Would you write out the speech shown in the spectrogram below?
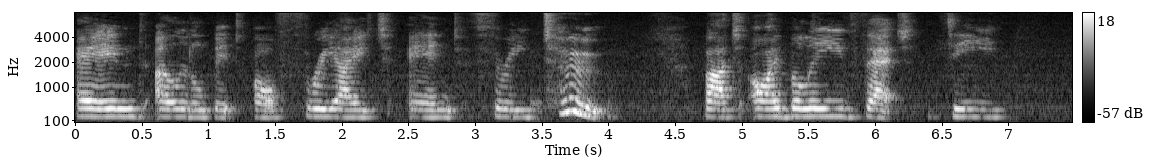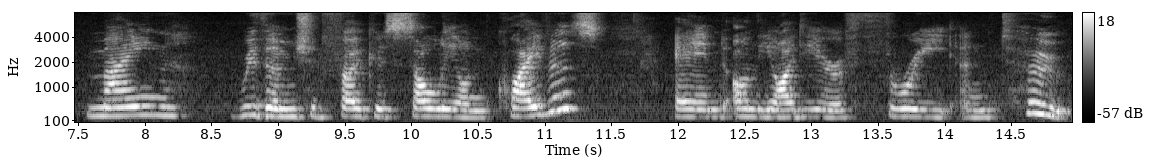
and a little bit of 3'8 and 3'2". But I believe that the main rhythm should focus solely on quavers and on the idea of 3 and 2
